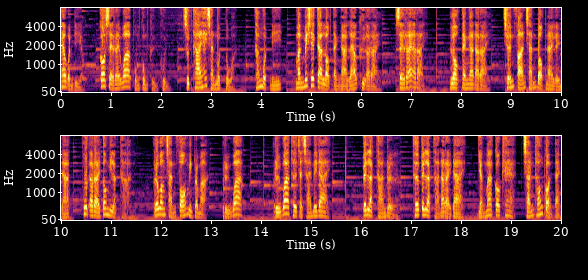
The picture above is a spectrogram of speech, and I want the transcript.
แค่วันเดียว ก็ใส่ร้ายว่าผมข่มขืนคุณ สุดท้ายให้ฉันหมดตัว ทั้งหมดนี้มันไม่ใช่การหลอกแต่งงานแล้วคืออะไร ใส่ร้ายอะไร หลอกแต่งงานอะไร เฉินฝานฉันบอกนายเลยนะ พูดอะไรต้องมีหลักฐาน ระวังฉันฟ้องหมิ่นประมาท หรือว่า หรือว่าเธอจะใช้ไม่ได้ เป็นหลักฐานเหรอ เธอเป็นหลักฐานอะไรได้ อย่างมากก็แค่ ฉันท้องก่อนแต่ง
